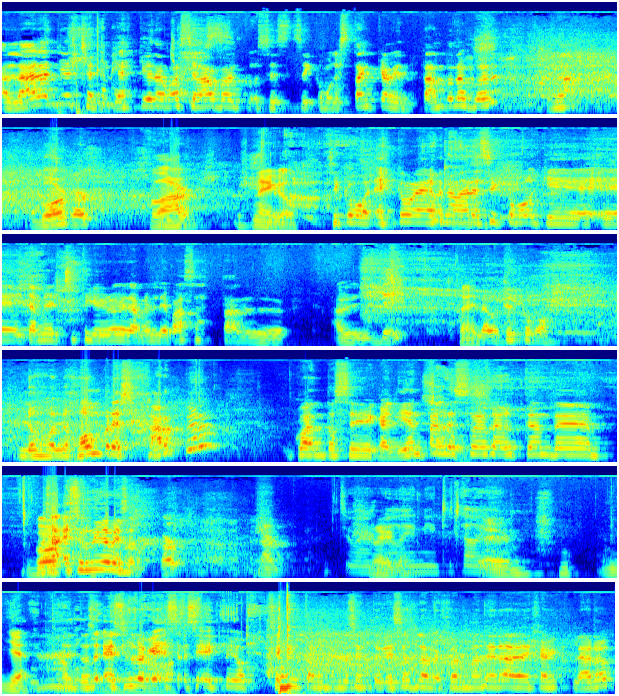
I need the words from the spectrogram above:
A la Alan y a Charlie, ya es que una cosa se va, se, se- como que están calentando las cosas. ¿no? Gorp, Flark, Schmegel. Sí, como, es como es una manera de decir como que. eh, y también el chiste que creo que también le pasa hasta al, al Jake. Sí. El auto es como. Los, los hombres Harper cuando se calientan les suena esa cuestión de... O sea, es lo único que piensan. Really need to tell you? Eh, Ya. entonces, eso es lo que... es- digo, siento que esa es la mejor manera de dejar claro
